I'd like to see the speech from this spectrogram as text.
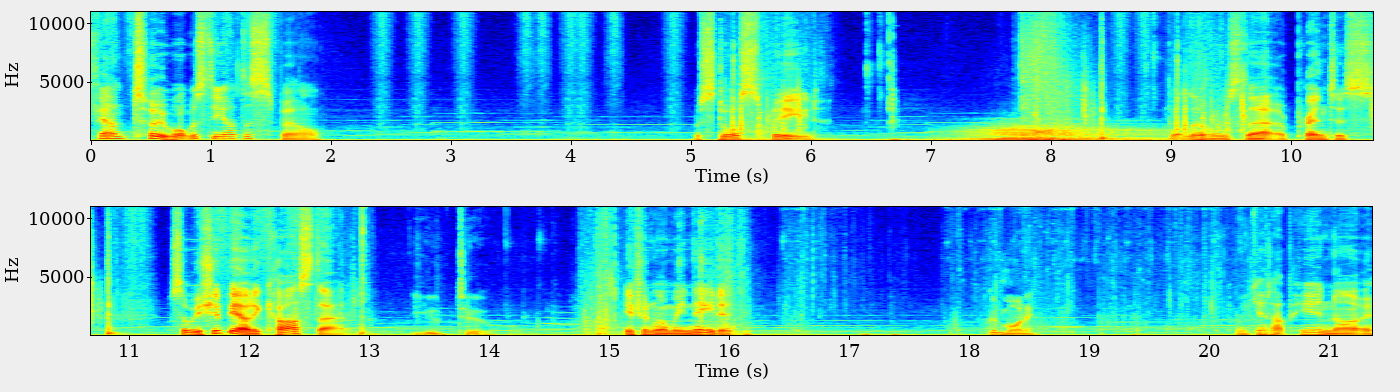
Found two. What was the other spell? Restore speed. What level's that? Apprentice. So we should be able to cast that. You too. If and when we need it. Good morning. Can we get up here? No.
